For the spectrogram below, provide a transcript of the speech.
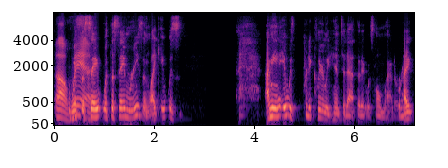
Oh with man. the same with the same reason. Like it was. I mean, it was pretty clearly hinted at that it was Homelander, right?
